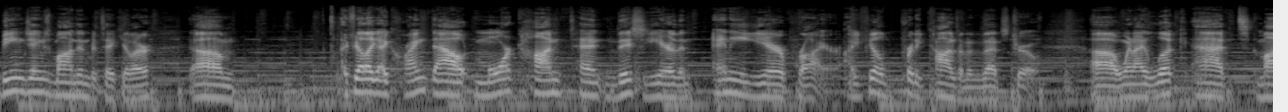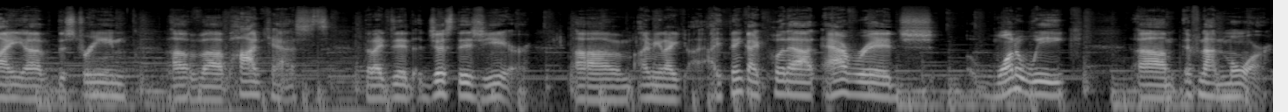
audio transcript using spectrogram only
being James Bond in particular. Um, I feel like I cranked out more content this year than any year prior. I feel pretty confident that that's true. Uh, when I look at my uh, the stream of uh, podcasts that I did just this year, um, I mean, I I think I put out average one a week, um, if not more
